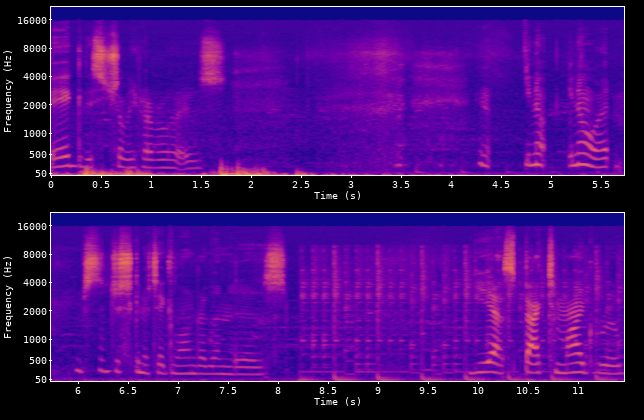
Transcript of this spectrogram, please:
Big this chili pepper is. You know, you know, you know what? This is just gonna take longer than it is. Yes, back to my groove.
